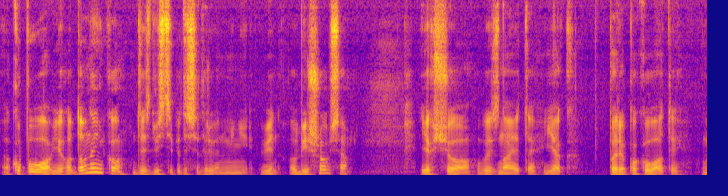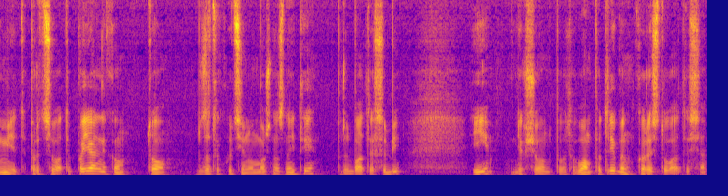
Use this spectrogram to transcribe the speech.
Купував його давненько, десь 250 гривень мені він обійшовся. Якщо ви знаєте, як перепакувати, вмієте працювати паяльником, то за таку ціну можна знайти, придбати собі. І якщо вам потрібен, користуватися.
